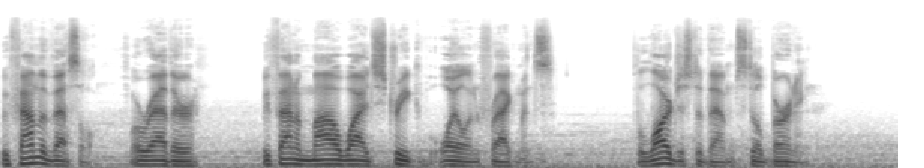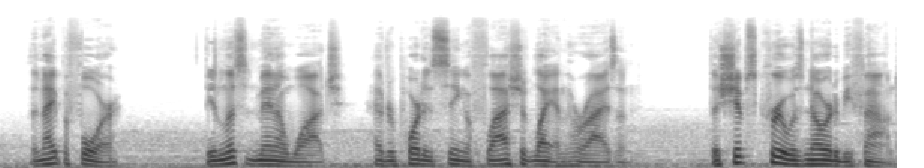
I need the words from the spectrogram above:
We found the vessel, or rather, we found a mile wide streak of oil and fragments, the largest of them still burning. The night before, the enlisted men on watch had reported seeing a flash of light on the horizon. The ship's crew was nowhere to be found,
